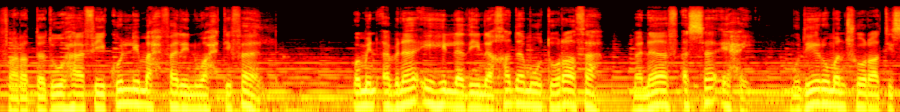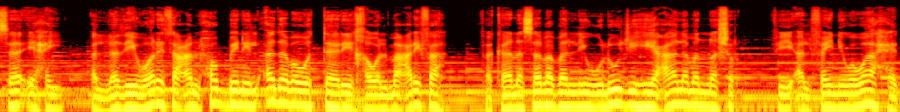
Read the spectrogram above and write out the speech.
فرددوها في كل محفل واحتفال. ومن أبنائه الذين خدموا تراثه مناف السائحي مدير منشورات السائحي الذي ورث عن حب الأدب والتاريخ والمعرفة فكان سببا لولوجه عالم النشر في 2001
